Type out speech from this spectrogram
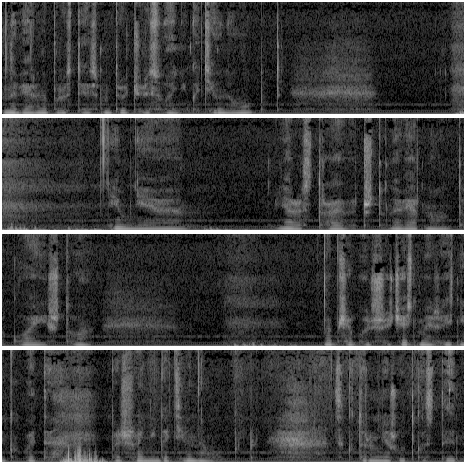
наверное, просто я смотрю через свой негативный опыт. И мне меня расстраивает, что, наверное, он такой, и что вообще большая часть моей жизни какой-то большой негативный опыт, за которым мне жутко стыдно.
